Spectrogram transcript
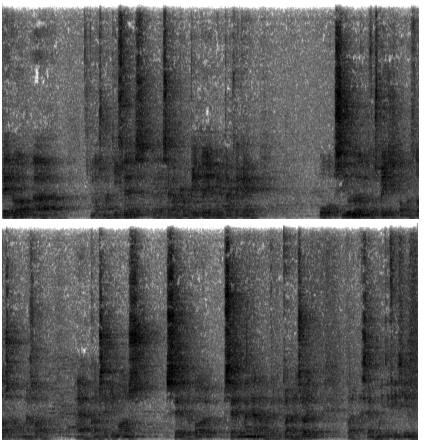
pero uh, los matices uh, se van rompiendo y a mí me parece que o, si uno de los dos países, o los dos aún mejor, uh, conseguimos ser, ser, mañana lo que Lituania es hoy, pues va a ser muy difícil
